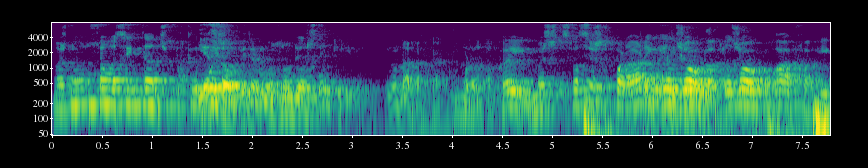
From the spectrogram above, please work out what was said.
mas não são assim tantos. Porque E depois. esse é o Peter Musa, um deles tem que ir. Não dá para ficar com os prontos. Ok, mas se vocês repararem, ele joga, ele joga com o Rafa e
